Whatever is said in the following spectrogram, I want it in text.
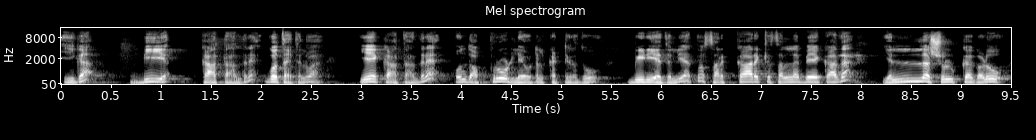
ಈಗ ಬಿ ಖಾತಾ ಅಂದರೆ ಗೊತ್ತಾಯ್ತಲ್ವ? ಎ ಖಾತಾ ಅಂದರೆ ಒಂದು ಅಪ್ರೂವ್ಡ್ ಲೇಔಟಲ್ಲಿ ಕಟ್ಟಿರೋದು. ಬಿ ಡಿ ಎದಲ್ಲಿ ಅಥವಾ ಸರ್ಕಾರಕ್ಕೆ ಸಲ್ಲಬೇಕಾದ ಎಲ್ಲ ಶುಲ್ಕಗಳು,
